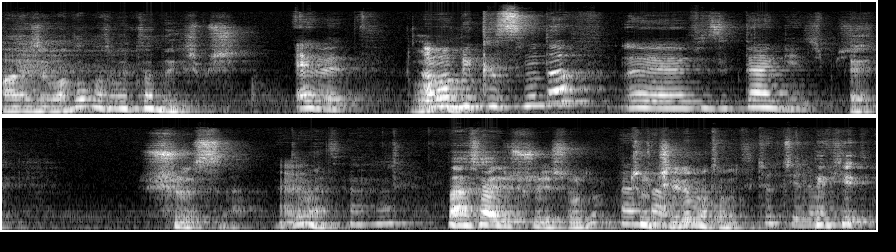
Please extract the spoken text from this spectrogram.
Aynı zamanda matematikten de geçmiş. Evet. Doğru Ama mu? bir kısmı da e, fizikten geçmiş. Evet. Şurası. Değil Evet. mi? hı hı. Ben sadece şurayı sordum. Ha, Türkçe ile matematik. Türkçe ile Peki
